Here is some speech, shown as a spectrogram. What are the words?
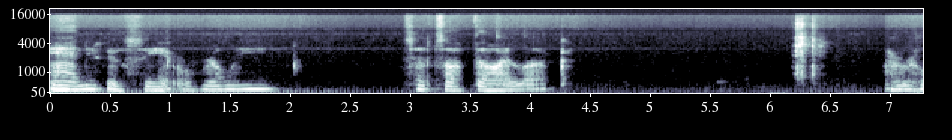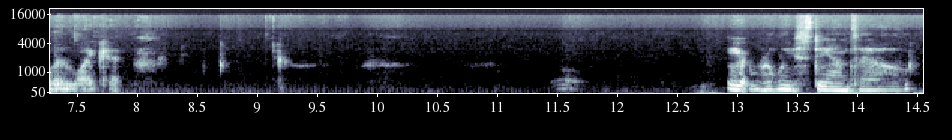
And you can see it really sets off the eye look. I really like it. It really stands out.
